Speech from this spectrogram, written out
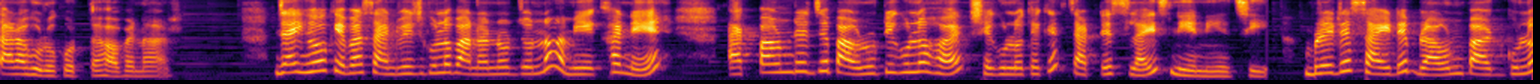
তাড়াহুড়ো করতে হবে না আর। যাই হোক, এবার স্যান্ডউইচগুলো বানানোর জন্য আমি এখানে এক পাউন্ডের যে পাউরুটিগুলো হয়, সেগুলো থেকে চারটে স্লাইস নিয়ে নিয়েছি। ব্রেডের সাইডে ব্রাউন পার্টগুলো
